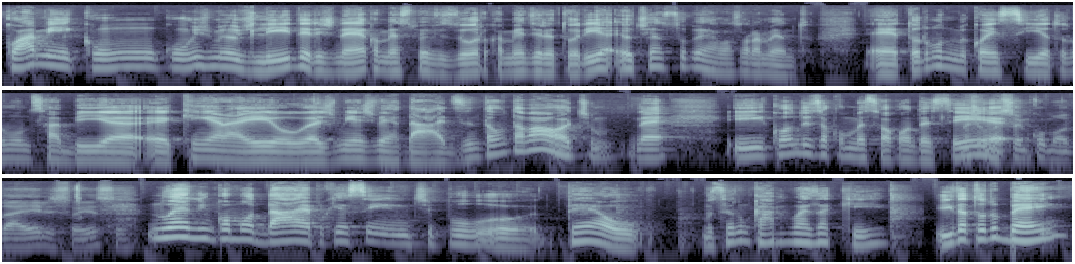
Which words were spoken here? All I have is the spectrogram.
com, a minha, com, com os meus líderes, né, com a minha supervisora, com a minha diretoria, eu tinha super relacionamento. É, todo mundo me conhecia, todo mundo sabia é, quem era eu, as minhas verdades. Então tava ótimo, né? E quando isso começou a Mas acontecer. começou a incomodar eles, foi isso? Não é de incomodar, é porque assim, tipo, Theo, você não cabe mais aqui. E tá tudo bem,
